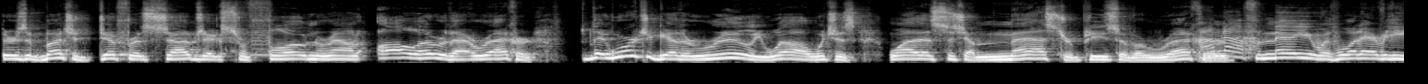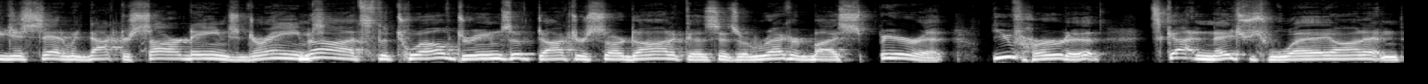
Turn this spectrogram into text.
there's a bunch of different subjects floating around all over that record. They work together really well, which is why that's such a masterpiece of a record. I'm not familiar with whatever you just said with Dr. Sardine's Dreams. No, it's the 12 Dreams of Dr. Sardonicus. It's a record by Spirit. You've heard it. It's got Nature's Way on it and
